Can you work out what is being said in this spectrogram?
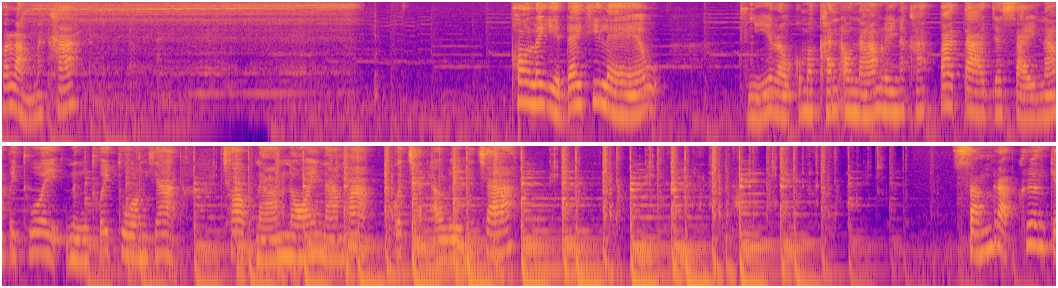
ฝรั่งนะคะ พอละเอียดได้ที่แล้วทีนี้เราก็มาคั้นเอาน้ำเลยนะคะ ป้าตาจะใส่น้ำไปถ้วยหนึ่งถ้วยตวงจ้าชอบน้ำน้อยน้ำมาก ก็จัดเอาเลยนะจ๊ะสำหรับเครื่องแก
